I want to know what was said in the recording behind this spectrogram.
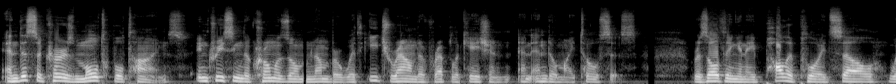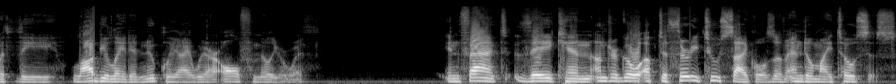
And this occurs multiple times, increasing the chromosome number with each round of replication and endomitosis, resulting in a polyploid cell with the lobulated nuclei we are all familiar with. In fact, they can undergo up to 32 cycles of endomitosis,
